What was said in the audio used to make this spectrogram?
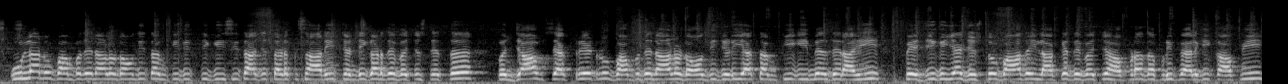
ਸਕੂਲਾਂ ਨੂੰ ਬੰਬ ਦੇ ਨਾਲ ਉਡਾਉਣ ਦੀ ਧਮਕੀ ਦਿੱਤੀ ਗਈ ਸੀ ਤਾਂ ਅੱਜ ਤੜਕਸਾਰੀ ਚੰਡੀਗੜ੍ਹ ਦੇ ਵਿੱਚ ਸਥਿਤ ਪੰਜਾਬ ਸੈਕਟਰੀਏਟ ਨੂੰ ਬੰਬ ਦੇ ਨਾਲ ਉਡਾਉਣ ਦੀ ਜਿਹੜੀ ਆ ਧਮਕੀ ਈਮੇਲ ਦੇ ਰਾਹੀਂ ਭੇਜੀ ਗਈ ਹੈ, ਜਿਸ ਤੋਂ ਬਾਅਦ ਇਲਾਕੇ ਦੇ ਵਿੱਚ ਹਫੜਾ ਦਫੜੀ ਫੈਲ ਗਈ, ਕਾਫੀ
